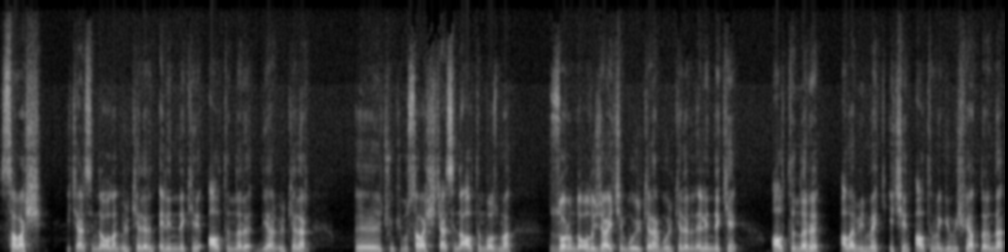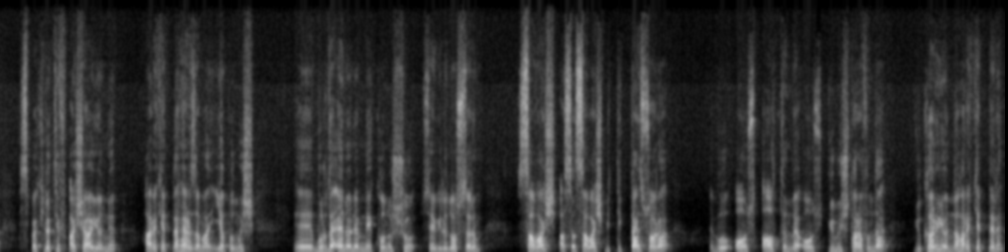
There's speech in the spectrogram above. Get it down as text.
savaş içerisinde olan ülkelerin elindeki altınları diğer ülkeler e, çünkü bu savaş içerisinde altın bozma zorunda olacağı için bu ülkeler bu ülkelerin elindeki altınları alabilmek için altın ve gümüş fiyatlarında spekülatif aşağı yönlü hareketler her zaman yapılmış. Ee, burada en önemli konu şu sevgili dostlarım. Savaş, asıl savaş bittikten sonra e, bu ons altın ve ons gümüş tarafında yukarı yönlü hareketlerin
